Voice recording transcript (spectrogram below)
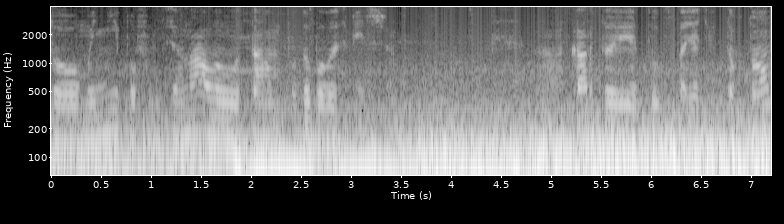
то мені по функціоналу там подобалось більше. Карти тут стоять від. Е,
